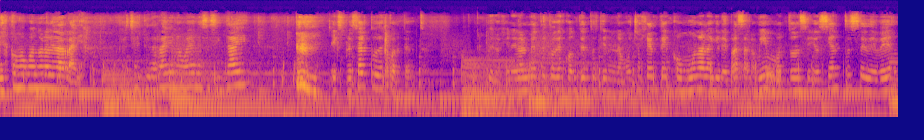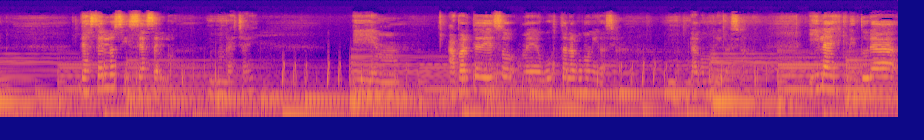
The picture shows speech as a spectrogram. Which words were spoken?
es como cuando uno le da rabia, ¿cachai? Te da rabia una weá, necesitáis expresar tu descontento. Pero generalmente estos descontentos tienen a mucha gente en común a la que le pasa lo mismo. Entonces yo siento ese deber de hacerlo si sé hacerlo. ¿Cachai? Y mm, aparte de eso, me gusta la comunicación. La comunicación. Y la escritura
